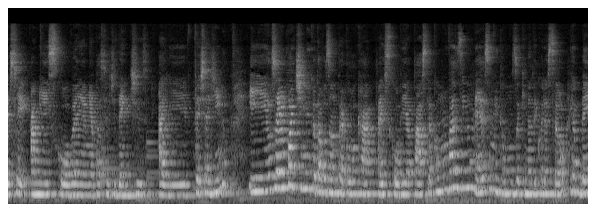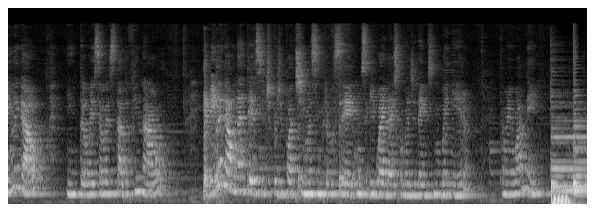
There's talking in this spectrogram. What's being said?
deixei a minha escova e a minha pasta de dentes ali fechadinho. E usei o potinho que eu tava usando pra colocar a escova e a pasta como um vasinho mesmo, então uso aqui na decoração. Fica bem legal. Então esse é o resultado final. É bem legal, né, ter esse tipo de potinho assim pra você conseguir guardar a escova de dentes no banheiro. Então eu amei. banheiro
